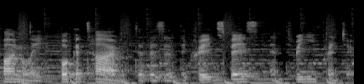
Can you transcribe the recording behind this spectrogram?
Finally, book a time to visit the CreateSpace and 3D printer.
